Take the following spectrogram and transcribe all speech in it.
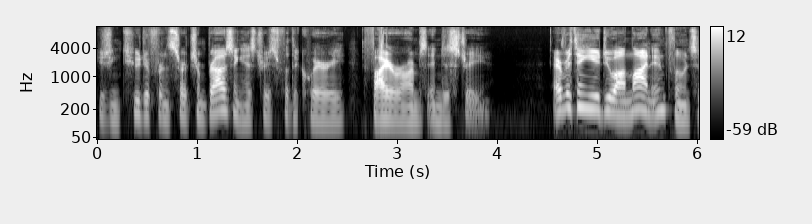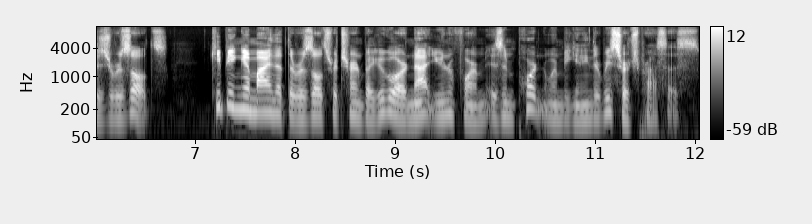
using two different search and browsing histories for the query firearms industry. Everything you do online influences your results. Keeping in mind that the results returned by Google are not uniform is important when beginning the research process.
